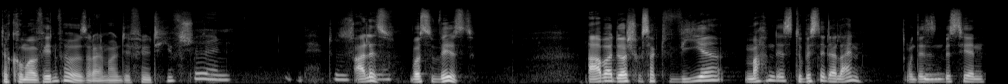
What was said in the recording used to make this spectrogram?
Da kann man auf jeden Fall was reinmalen, definitiv. Schön. Ist Alles, cool. was du willst. Aber du hast schon gesagt, wir machen das, du bist nicht allein. Und das ist Mhm. ein bisschen,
